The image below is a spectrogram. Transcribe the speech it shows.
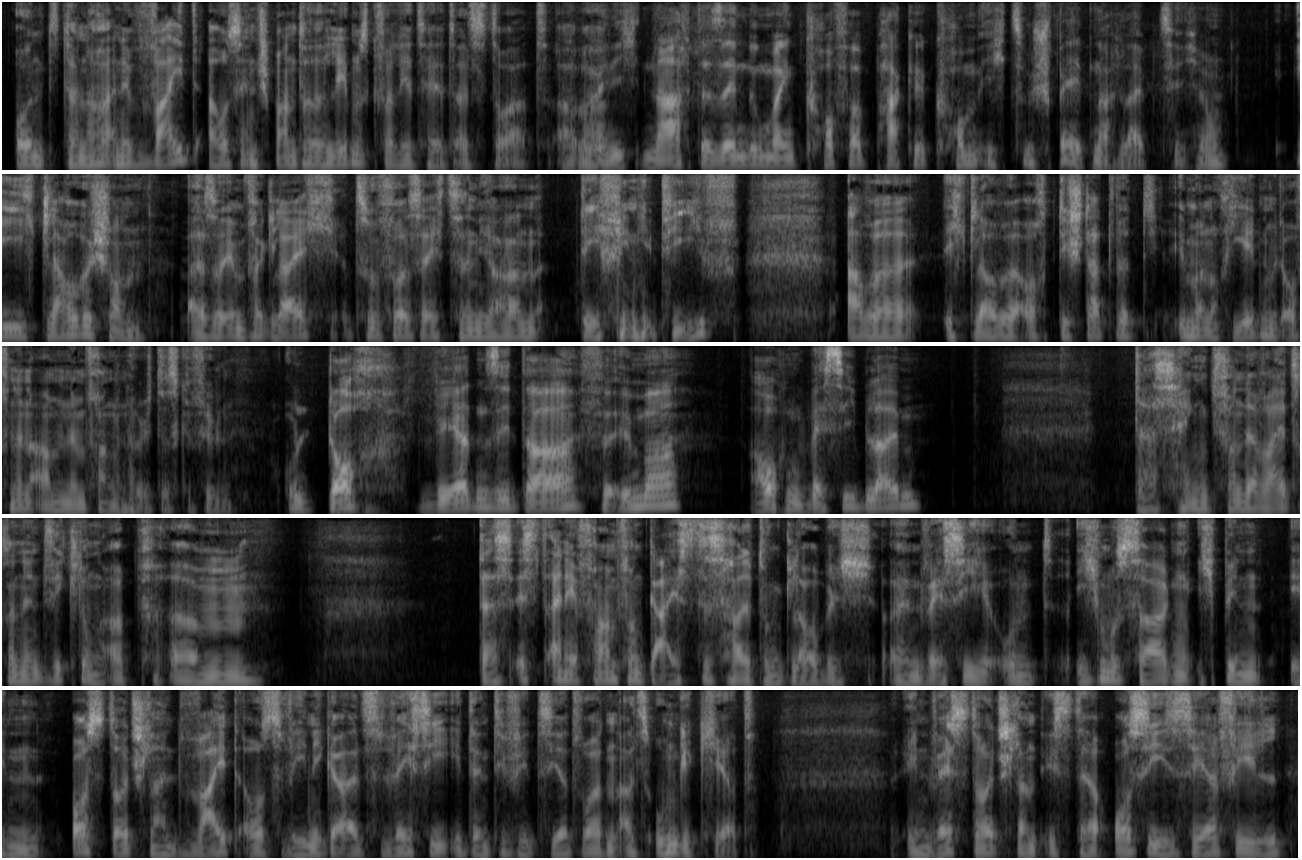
und dann auch eine weitaus entspanntere Lebensqualität als dort? Aber, Aber wenn ich nach der Sendung meinen Koffer packe, komme ich zu spät nach Leipzig. Ja? Ich glaube schon. Also im Vergleich zu vor 16 Jahren definitiv. Aber ich glaube, auch die Stadt wird immer noch jeden mit offenen Armen empfangen, habe ich das Gefühl. Und doch werden Sie da für immer auch ein Wessi bleiben? Das hängt von der weiteren Entwicklung ab. Ähm, das ist eine Form von Geisteshaltung, glaube ich, ein Wessi. Und ich muss sagen, ich bin in Ostdeutschland weitaus weniger als Wessi identifiziert worden als umgekehrt. In Westdeutschland ist der Ossi sehr viel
